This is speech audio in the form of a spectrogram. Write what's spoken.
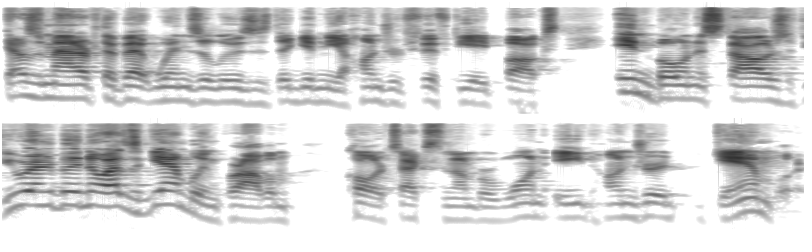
Doesn't matter if that bet wins or loses. They're giving you 158 bucks in bonus dollars. If you or anybody know has a gambling problem, call or text the number 1-800-GAMBLER.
